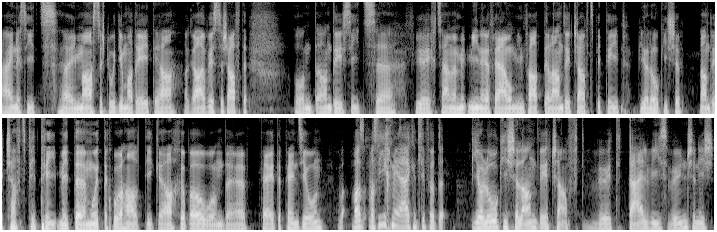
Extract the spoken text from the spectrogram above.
einerseits äh, im Masterstudium an der ETH Agrarwissenschaften und andererseits äh, führe ich zusammen mit meiner Frau und meinem Vater einen Landwirtschaftsbetrieb, biologischen Landwirtschaftsbetrieb mit äh, Mutterkuhhaltung, Ackerbau und äh, Pferdepension. Was, was ich mir eigentlich für die biologische Landwirtschaft würde teilweise wünschen, ist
